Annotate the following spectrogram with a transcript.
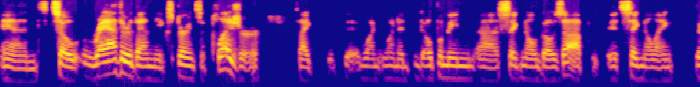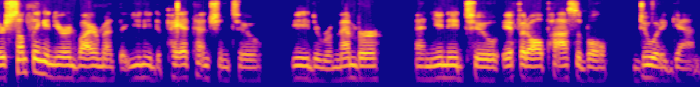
And so rather than the experience of pleasure, it's like when, when a dopamine uh, signal goes up, it's signaling. There's something in your environment that you need to pay attention to, you need to remember, and you need to, if at all possible, do it again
